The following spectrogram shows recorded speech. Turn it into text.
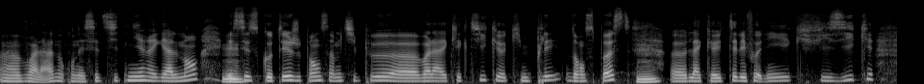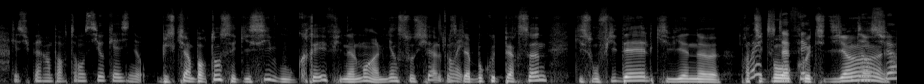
Euh, voilà, donc on essaie de s'y tenir également. Et Mhm. c'est ce côté, je pense, un petit peu euh, voilà, éclectique euh, qui me plaît dans ce poste. Euh, l'accueil téléphonique, physique, qui est super important aussi au casino. Puis ce qui est important, c'est qu'ici, vous créez finalement un lien social, parce Oui. qu'il y a beaucoup de personnes qui sont fidèles, qui viennent pratiquement au quotidien. Bien sûr,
